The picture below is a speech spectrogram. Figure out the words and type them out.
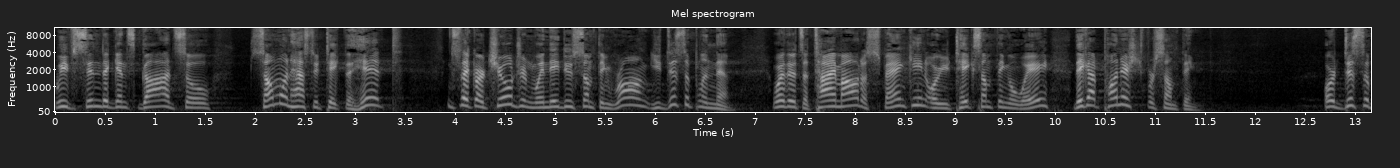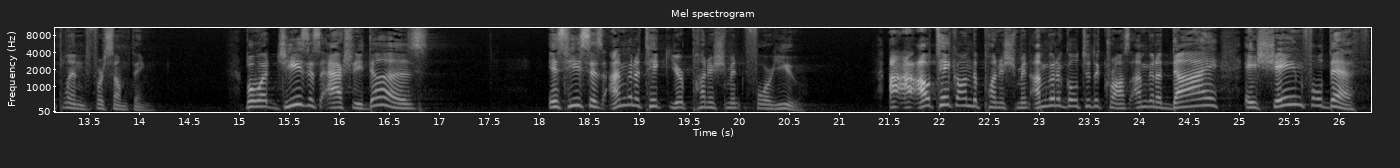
We've sinned against God, so someone has to take the hit. It's like our children, when they do something wrong, you discipline them. Whether it's a timeout, a spanking, or you take something away, they got punished for something or disciplined for something. But what Jesus actually does is he says, I'm going to take your punishment for you. I, will take on the punishment. I'm going to go to the cross. I'm going to die a shameful death,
